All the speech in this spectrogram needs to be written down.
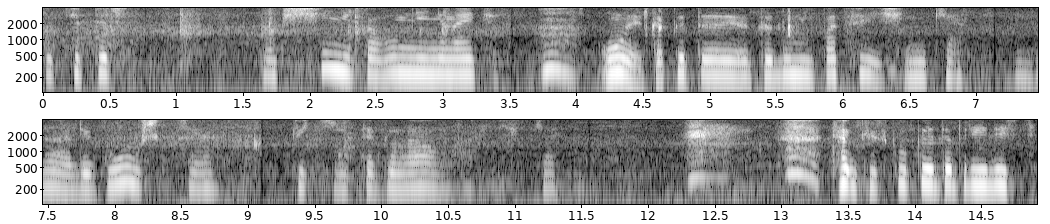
тут теперь вообще никого мне не найти. Ой, как это, это, думаю, подсвечники. Да, лягушки, какие-то головастики. Так, и сколько это прелесть?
